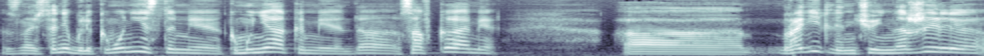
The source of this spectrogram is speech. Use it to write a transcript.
значит, они были коммунистами, коммуняками, да, совками. А родители ничего не нажили,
